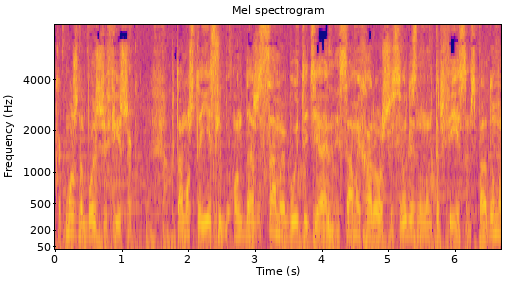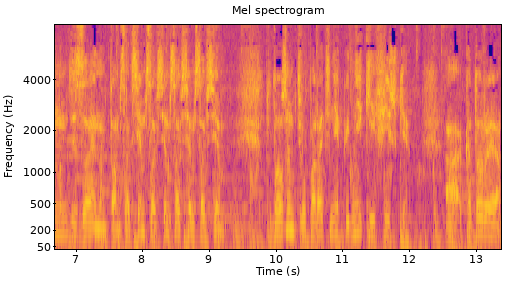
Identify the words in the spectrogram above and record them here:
как можно больше фишек. Потому что если он даже самый будет идеальный, самый хороший, с вылезанным интерфейсом, с продуманным дизайном, там, совсем-совсем-совсем-совсем, то должны быть в аппарате нек- некие фишки, а, которые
